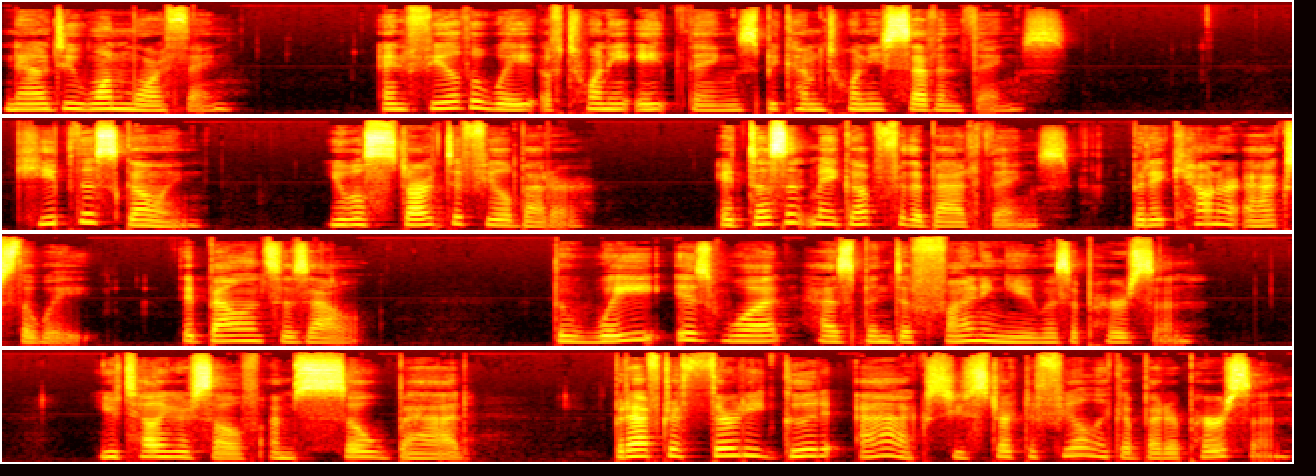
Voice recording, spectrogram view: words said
Now do one more thing and feel the weight of 28 things become 27 things. Keep this going. You will start to feel better. It doesn't make up for the bad things, but it counteracts the weight. It balances out. The weight is what has been defining you as a person. You tell yourself, I'm so bad. But after 30 good acts, you start to feel like a better person.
